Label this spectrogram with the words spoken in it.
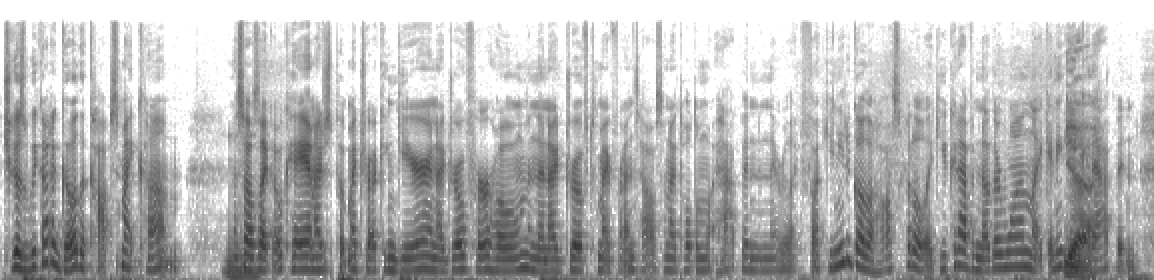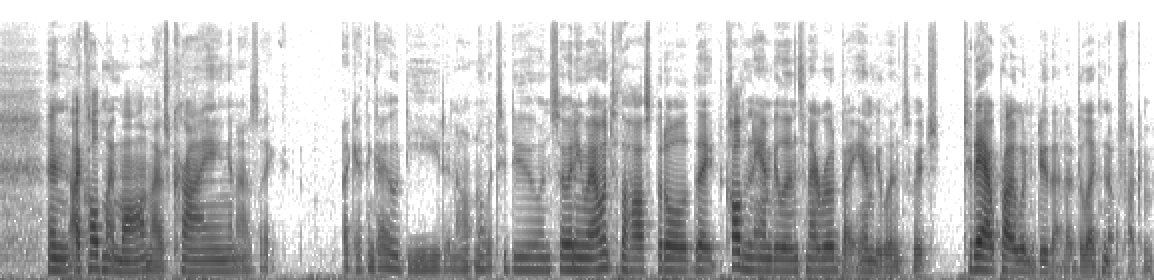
She goes, "We gotta go. The cops might come." And so I was like, "Okay." And I just put my truck in gear and I drove her home, and then I drove to my friend's house and I told them what happened, and they were like, "Fuck, you need to go to the hospital. Like, you could have another one. Like, anything Yeah. could happen." And I called my mom. I was crying, and I was like, like I think I OD'd and I don't know what to do. And so anyway, I went to the hospital. They called an ambulance and I rode by ambulance, which today I probably wouldn't do that. I'd be like, no, fucking,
